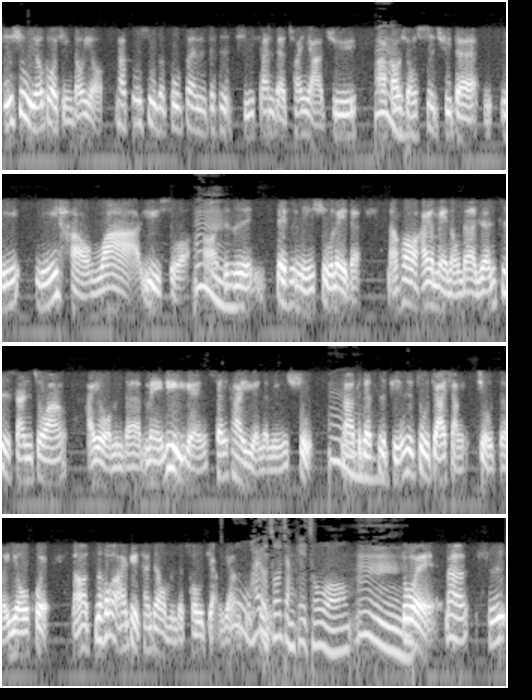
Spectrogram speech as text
食宿游购行都有，那住宿的部分就是岐山的川雅居、嗯、啊，高雄市区的你你好哇寓所，嗯、哦，就是类似民宿类的，然后还有美浓的人字山庄。还有我们的美丽园生态园的民宿，嗯，那这个是平日住家享九折优惠，然后之后还可以参加我们的抽奖这样子。哦，还有抽奖可以抽哦，嗯，对。那食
